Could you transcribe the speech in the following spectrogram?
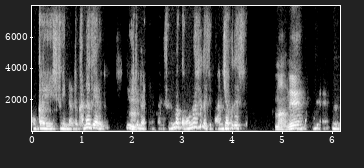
国会質疑になると必ずやるという人たちだったんですけど、まあこの人たち盤石ですよ。まあね。うん。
